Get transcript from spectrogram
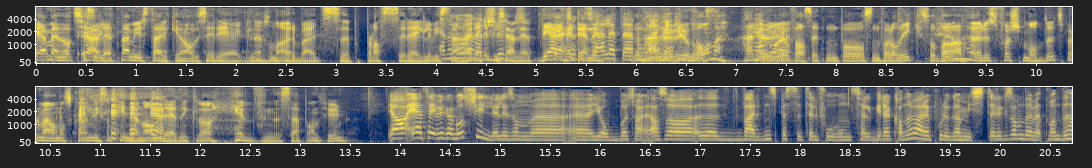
jeg mener at kjærligheten er mye sterkere enn alle disse reglene, sånne arbeidsplassregler, hvis Ja, det er det ekte kjærlighet. Det er jeg helt enig i. er Her hører vi jo, vi jo fasiten på åssen forholdet gikk. Så da Hun høres for smådd ut, spør du meg, og nå skal hun liksom finne en anledning til å hevne seg på han fyren. Ja, jeg tenker, Vi kan godt skille liksom, eh, jobb og. Altså, eh, verdens beste telefonselgere kan jo være polygamister. Liksom. Det vet man, det,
